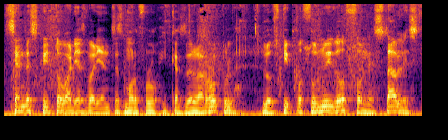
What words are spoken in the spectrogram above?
Se han descrito varias variantes morfológicas de la rótula. Los tipos 1 y 2 son estables,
